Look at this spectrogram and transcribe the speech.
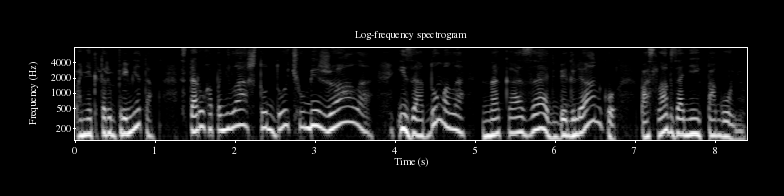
По некоторым приметам старуха поняла, что дочь убежала и задумала наказать беглянку, послав за ней погоню.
